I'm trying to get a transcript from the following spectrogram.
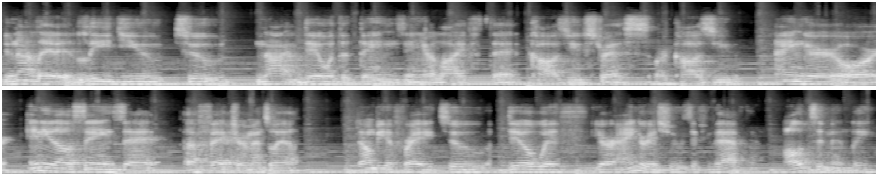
Do not let it lead you to not deal with the things in your life that cause you stress or cause you anger or any of those things that affect your mental health. Don't be afraid to deal with your anger issues if you have them. Ultimately,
